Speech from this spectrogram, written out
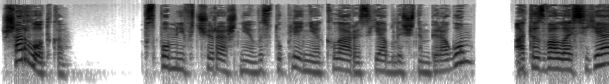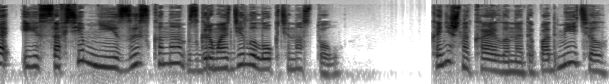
«Шарлотка!» Вспомнив вчерашнее выступление Клары с яблочным пирогом, отозвалась я и совсем неизысканно взгромоздила локти на стол. Конечно, Кайлан это подметил,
